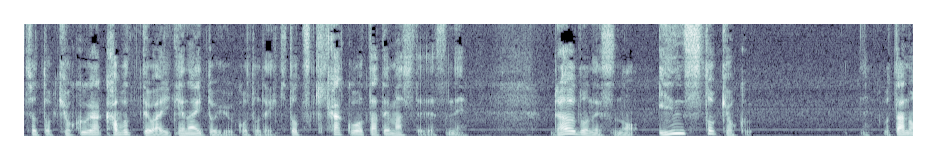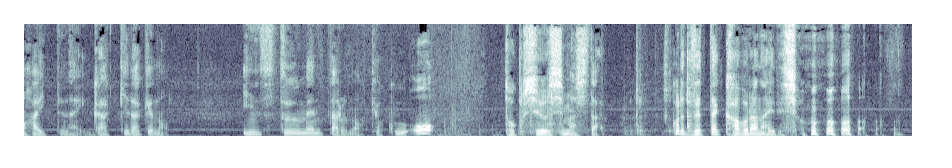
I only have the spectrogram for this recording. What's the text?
ちょっと曲がかぶってはいけないということで一つ企画を立てましてですねラウドネスのインスト曲。歌の入ってない楽器だけのインストゥーメンタルの曲を特集しました。これ絶対かぶらないでしょ。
